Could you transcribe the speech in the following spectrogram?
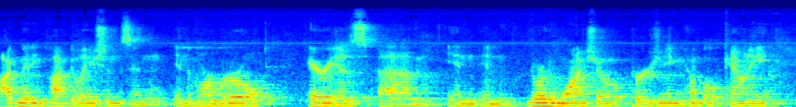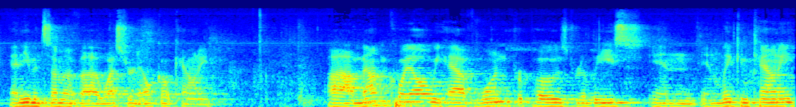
augmenting populations in, in the more rural areas um, in, in northern Washoe, Pershing, Humboldt County, and even some of uh, western Elko County. Uh, mountain quail, we have one proposed release in, in Lincoln County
